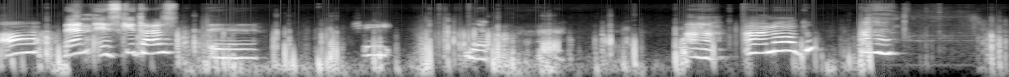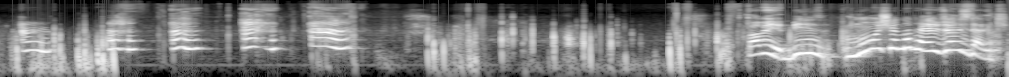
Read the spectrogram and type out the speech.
Aa, ben eski tarz eee, şey yap. Aha. Aa ne oldu? Aha. Aha. Aha. Aha. Aha. Tabii biz mum ışığında televizyon izledik.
